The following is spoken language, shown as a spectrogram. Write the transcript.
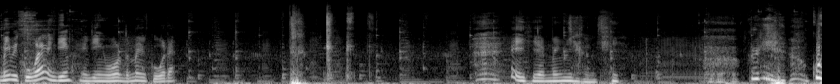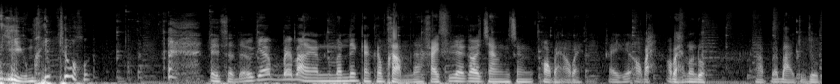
ไม่มีกูแล้วจริงจริงๆกูแต่ไม่มีกูก็ได้ไอ้เฮียแม่งอย่างที่กูยิงกูยิงไม่โดนไอ้สัตว์เดี๋ยวแกบ๊ายบายกันมันเล่นกันขำๆนะ ใครซื้อก็ช่างช่างออกไปออกไปใครซื้อออกไปออกไปลองดูครับบ๊ายบายจุ๊บ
